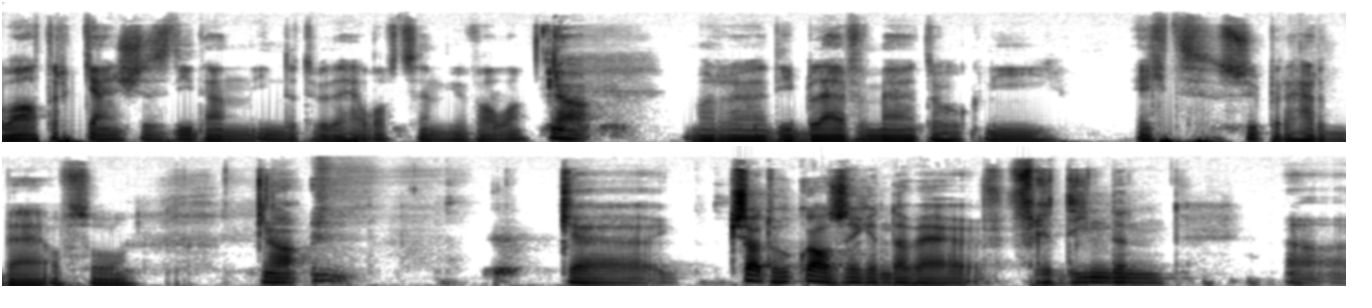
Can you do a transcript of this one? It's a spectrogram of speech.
waterkansjes die dan in de tweede helft zijn gevallen. Ja. Maar eh, die blijven mij toch ook niet echt super hard bij of zo. Ja. Ik, eh, ik zou toch ook wel zeggen dat wij verdienden eh,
